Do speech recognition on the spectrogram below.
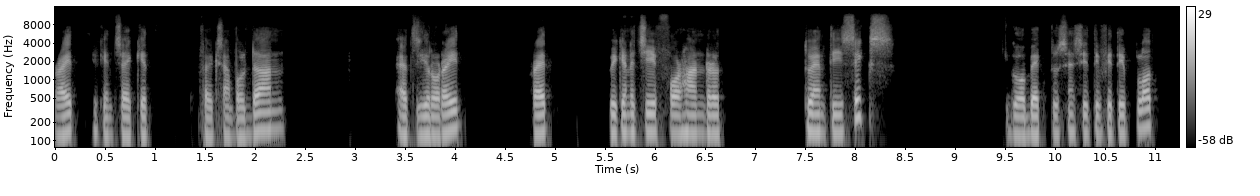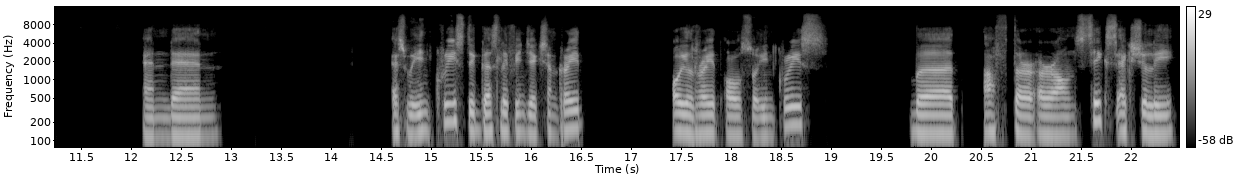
right? You can check it, for example, done at zero rate, right? We can achieve 426. Go back to sensitivity plot. And then as we increase the gas lift injection rate, oil rate also increase. But after around six, actually,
